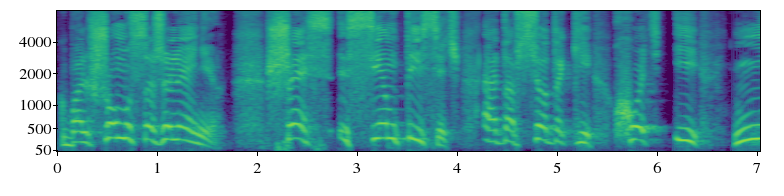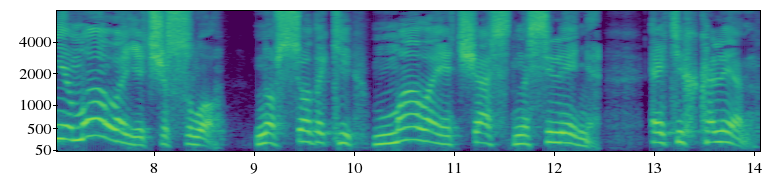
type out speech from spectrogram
К большому сожалению, 6-7 тысяч – это все-таки хоть и немалое число, но все-таки малая часть населения этих колен,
